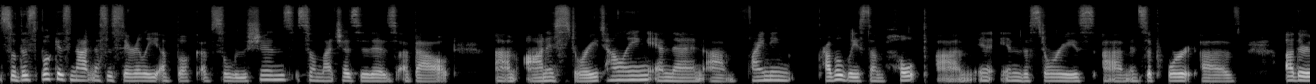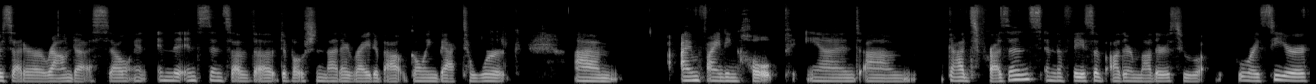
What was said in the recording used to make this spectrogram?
so this book is not necessarily a book of solutions so much as it is about um, honest storytelling and then um, finding probably some hope um, in, in, the stories um, in support of others that are around us. So, in, in, the instance of the devotion that I write about going back to work, um, I'm finding hope and um, God's presence in the face of other mothers who who I see are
